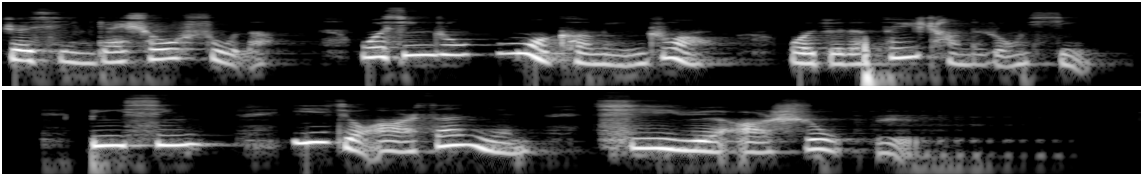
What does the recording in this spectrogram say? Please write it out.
这信该收束了，我心中莫可名状，我觉得非常的荣幸。冰心，一九二三年七月二十五日。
